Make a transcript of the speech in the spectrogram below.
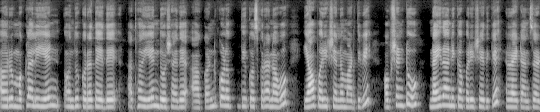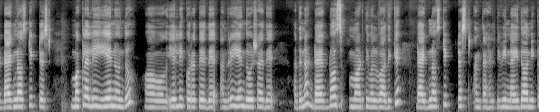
ಅವರು ಮಕ್ಕಳಲ್ಲಿ ಏನು ಒಂದು ಕೊರತೆ ಇದೆ ಅಥವಾ ಏನು ದೋಷ ಇದೆ, ಆ ಕಂಡುಕೊಳ್ಳೋದಕ್ಕೋಸ್ಕರ ನಾವು ಯಾವ ಪರೀಕ್ಷೆಯನ್ನು ಮಾಡ್ತೀವಿ? ಆಪ್ಷನ್ ಟು ನೈದಾನಿಕ ಪರೀಕ್ಷೆ. ಇದಕ್ಕೆ ರೈಟ್ ಆನ್ಸರ್ ಡಯಾಗ್ನೋಸ್ಟಿಕ್ ಟೆಸ್ಟ್ ಮಕ್ಕಳಲ್ಲಿ ಏನೊಂದು ಎಲ್ಲಿ ಕೊರತೆ ಇದೆ ಅಂದರೆ ಏನು ದೋಷ ಇದೆ ಅದನ್ನು ಡಯಾಗ್ನೋಸ್ ಮಾಡ್ತೀವಲ್ವ? ಅದಕ್ಕೆ ಡಯಾಗ್ನೋಸ್ಟಿಕ್ ಟೆಸ್ಟ್ ಅಂತ ಹೇಳ್ತೀವಿ, ನೈದಾನಿಕ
